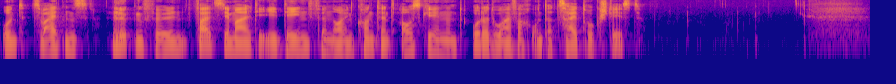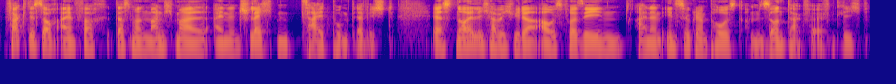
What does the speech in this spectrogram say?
und zweitens Lücken füllen, falls dir mal die Ideen für neuen Content ausgehen und oder du einfach unter Zeitdruck stehst. Fakt ist auch einfach, dass man manchmal einen schlechten Zeitpunkt erwischt. Erst neulich habe ich wieder aus Versehen einen Instagram-Post am Sonntag veröffentlicht.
